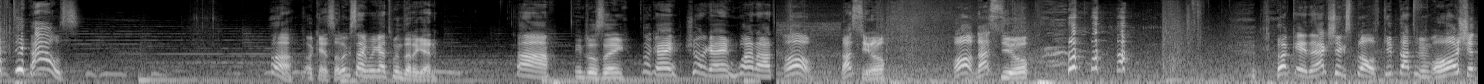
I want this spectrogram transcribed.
left the house! Ah, okay, so looks like we got winter again. Ah, interesting. Okay, sure, okay, why not? Oh, that's you. Oh, that's you. okay, they actually explode. Keep that with him. Oh, shit.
